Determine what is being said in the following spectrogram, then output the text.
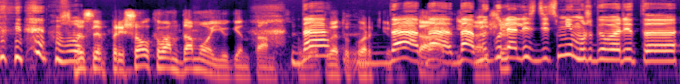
В смысле, пришел к вам домой Югентамт да, вот в эту квартиру? Да, так, да, да. Дальше? Мы гуляли с детьми, муж говорит, э,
